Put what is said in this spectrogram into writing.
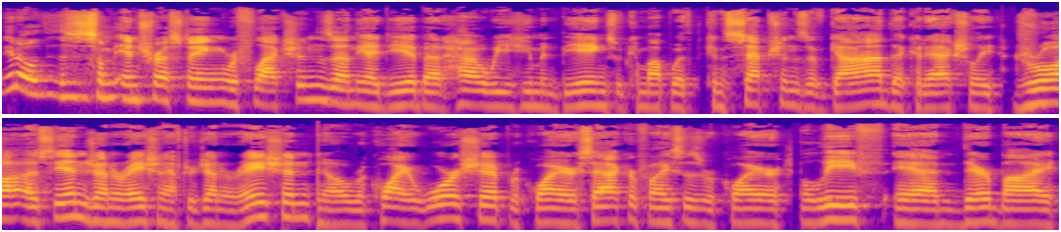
you know, this is some interesting reflections on the idea about how we human beings would come up with conceptions of God that could actually draw us in generation after generation, you know, require worship, require sacrifices, require belief, and thereby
